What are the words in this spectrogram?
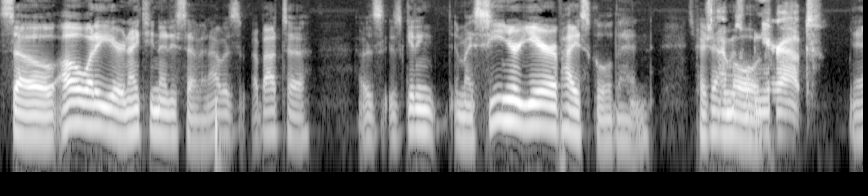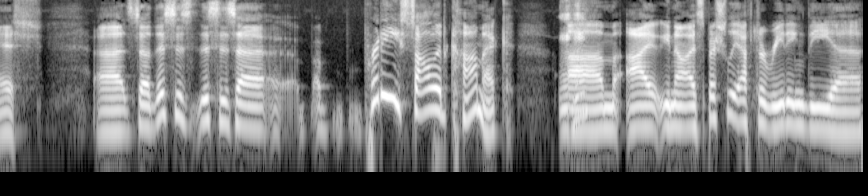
So, oh, what a year, nineteen ninety-seven. I was about to. I was, was getting in my senior year of high school then. Because I I'm was old. one year out. Yes. Uh, so this is this is a, a pretty solid comic. Um, I you know especially after reading the uh,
